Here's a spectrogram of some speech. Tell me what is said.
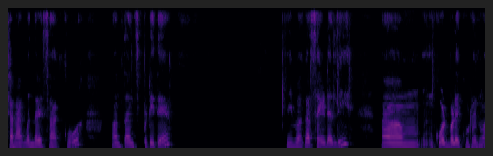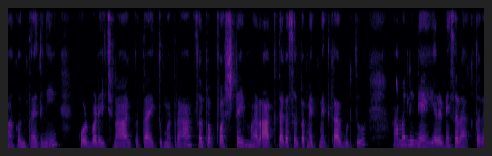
ಚೆನ್ನಾಗಿ ಬಂದರೆ ಸಾಕು ಅಂತ ಅನಿಸ್ಬಿಟ್ಟಿದೆ. ಇವಾಗ ಸೈಡಲ್ಲಿ ಕೋಡ್ಬಳೆ ಕೂಡ ಹಾಕೊತಾ ಇದ್ದೀನಿ. ಕೋಡ್ಬಳೆ ಚೆನ್ನಾಗಿ ಬರ್ತಾಯಿತ್ತು ಮಾತ್ರ. ಸ್ವಲ್ಪ ಫಸ್ಟ್ ಟೈಮ್ ಹಾಕಿದಾಗ ಸ್ವಲ್ಪ ಮೆತ್ತ ಮೆತ್ತಗಾಗ್ಬಿಡ್ತು ಆಮೇಲೆ ಎರಡನೇ ಸಲ ಹಾಕಿದಾಗ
